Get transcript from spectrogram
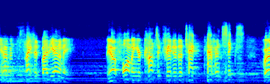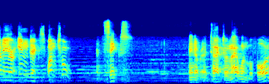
have been sighted by the enemy. They are forming a concentrated attack pattern 6, vernier index 1 2. At six. They never attacked on that one before.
